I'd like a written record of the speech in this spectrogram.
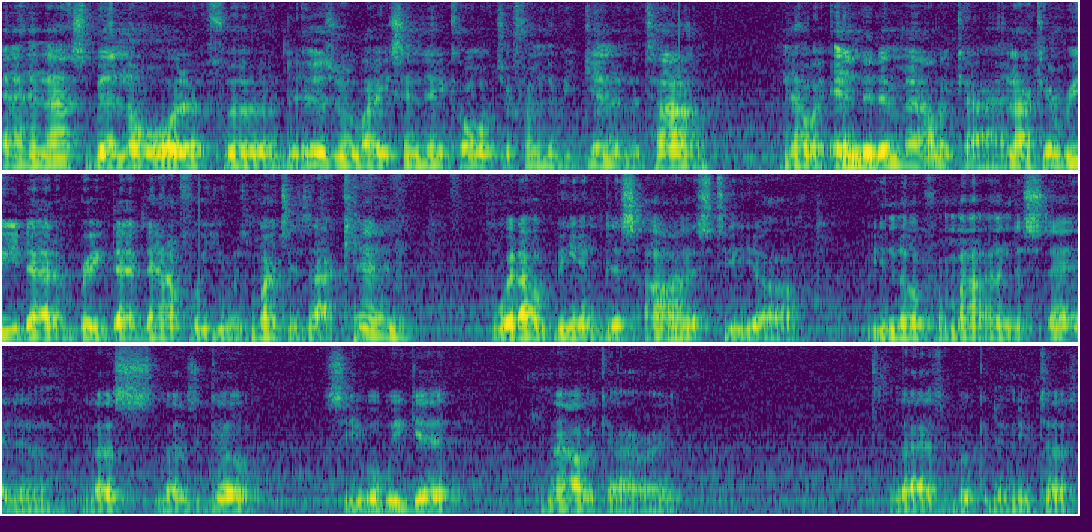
And that's been the order for the Israelites and their culture from the beginning of time. Now it ended in Malachi, and I can read that and break that down for you as much as I can without being dishonest to y'all. You know, from my understanding, let's let's go. See what we get. Malachi, right? Last book of the New Test,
